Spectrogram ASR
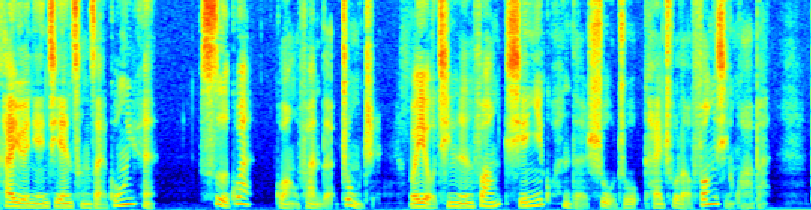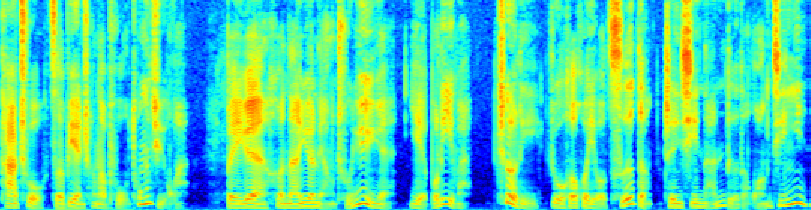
开元年间曾在宫院。”四冠广泛的种植，唯有清人坊咸一冠的树株开出了方形花瓣，他处则变成了普通菊花。北院和南院两处御院也不例外。这里如何会有此等珍稀难得的黄金印？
